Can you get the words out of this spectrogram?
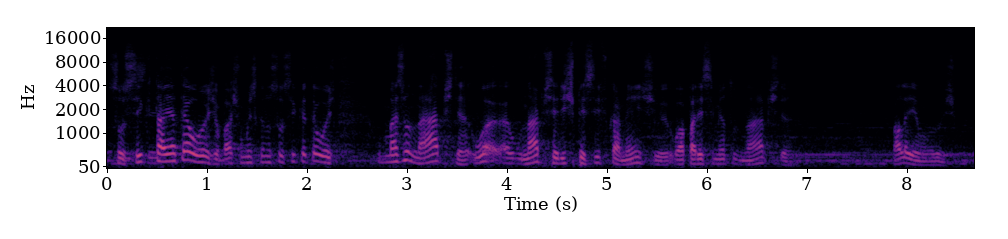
Soul Seek está aí até hoje. Eu baixo música no Soul Seek até hoje. Mas o Napster, o, o Napster especificamente, o aparecimento do Napster. Fala aí, Molusco.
